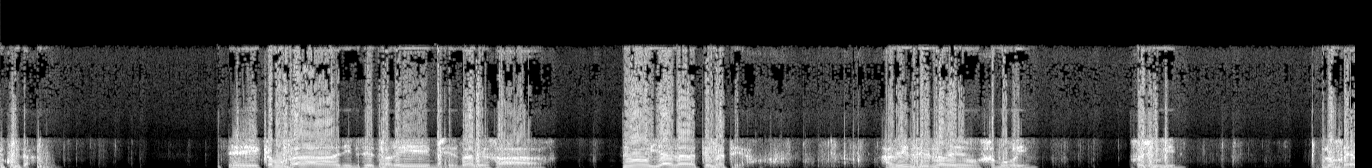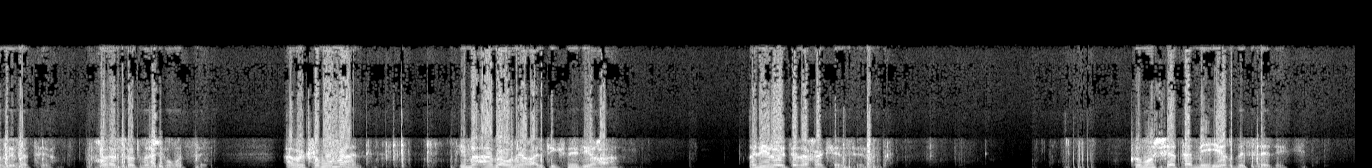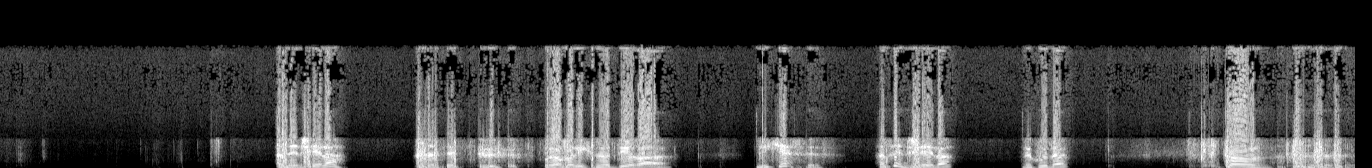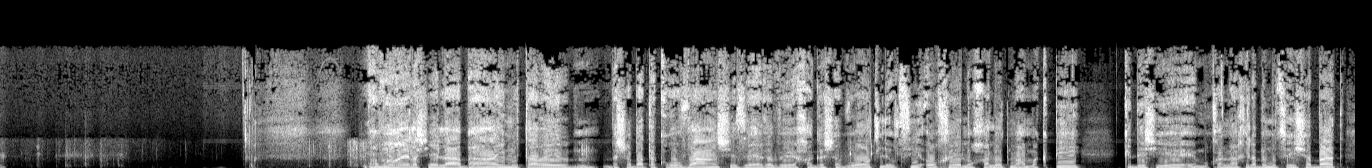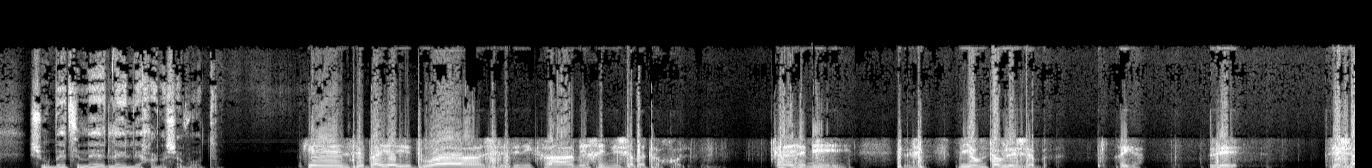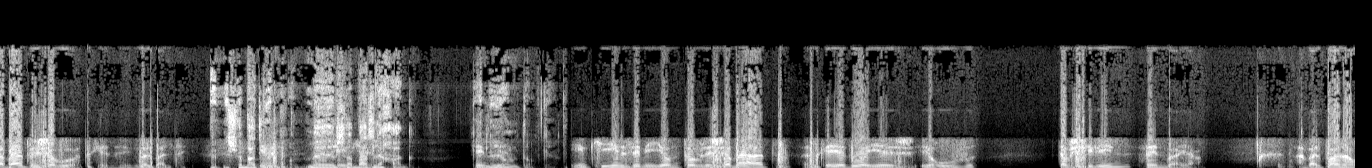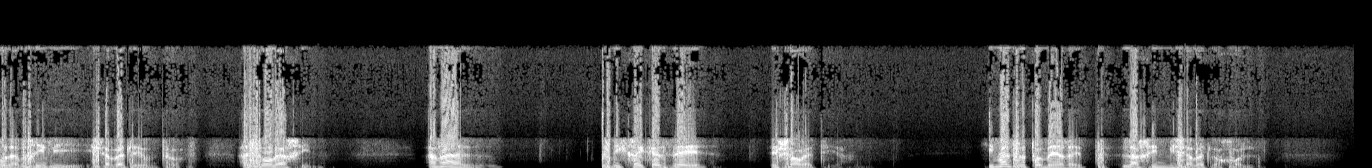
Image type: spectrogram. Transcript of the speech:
נקודה. אה, כמובן, אם זה דברים של מה בכך, נו, יאללה, תוותר. אבל אם זה דברים חמורים, חשובים, הוא לא חייב לוותר. הוא יכול לעשות מה שהוא רוצה. אבל כמובן, אם האבא אומר אל תקנה דירה, אני לא אתן לך כסף. כמו שאתה מעיר בצדק. אז אין שאלה. הוא יכול לקנות דירה בלי כסף. אז אין שאלה. נקודה. טוב. נעבור לשאלה הבאה, אם מותר אה, בשבת הקרובה, שזה ערב אה, חג השבועות, להוציא אוכל או חלות מהמקפיא, כדי שיהיה אה, מוכן לאכילה במוצאי שבת, שהוא בעצם לחג השבועות. כן, זה בעיה ידועה שזה נקרא מכין משבת לחול. מיום טוב לשבת. רגע, זה, זה שבת ושבועות, כן, התבלבלתי. משבת לחול, משבת כן. לחג. כן, ליום טוב, כן. אם כי אם זה מיום טוב לשבת, אז כידוע יש עירוב, תבשילין ואין בעיה. אבל פה אנחנו מדברים משבת ליום טוב. אסור להכין. אבל במקרה כזה אפשר להתיר. כי מה זאת אומרת להכין משבת לחול?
